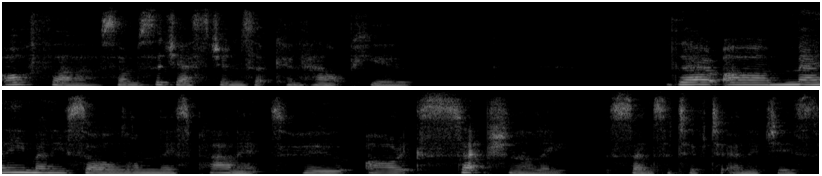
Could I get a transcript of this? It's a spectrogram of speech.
offer some suggestions that can help you. There are many, many souls on this planet who are exceptionally sensitive to energies.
